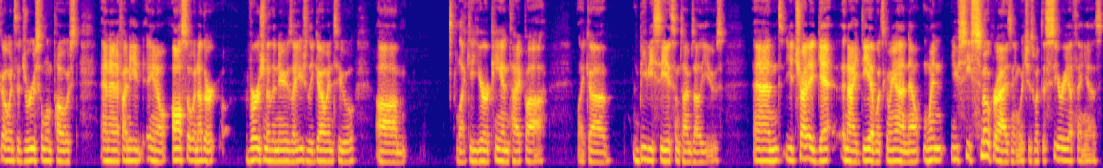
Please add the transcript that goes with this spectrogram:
go into Jerusalem Post. And then if I need, you know, also another version of the news, I usually go into um, like a European type, uh, like a uh, BBC. Sometimes I'll use and you try to get an idea of what's going on. Now, when you see smoke rising, which is what the Syria thing is,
